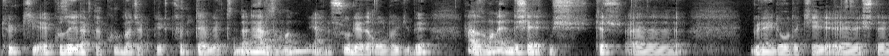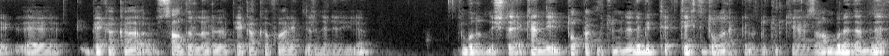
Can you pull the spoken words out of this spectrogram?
Türkiye Kuzey Irak'ta kurulacak bir Kürt devletinden her zaman yani Suriye'de olduğu gibi her zaman endişe etmiştir. E, Güneydoğu'daki e, işte e, PKK saldırıları, PKK faaliyetleri nedeniyle. Bunun işte kendi toprak bütünlüğüne bir te- tehdit olarak gördü Türkiye her zaman. Bu nedenle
